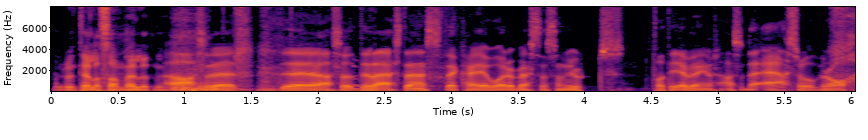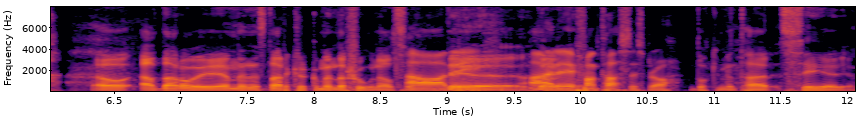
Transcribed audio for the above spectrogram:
runt hela samhället nu. Ja, alltså, det, det, alltså The Last Dance det kan ju vara det bästa som gjorts på TV. Alltså det är så bra. Ja, där har vi en stark rekommendation alltså. Ja, det, det, är, ja, det är fantastiskt bra. dokumentärserie.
